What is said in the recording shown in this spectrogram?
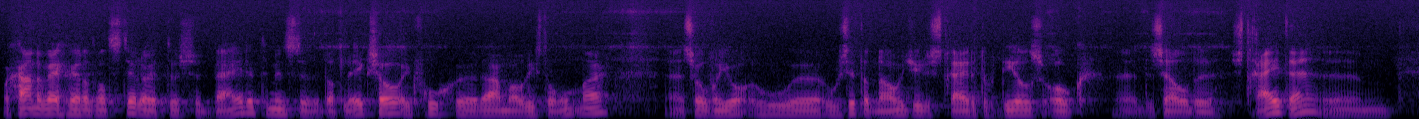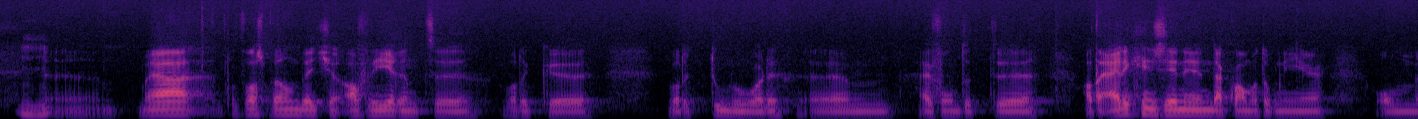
Maar gaandeweg werd het wat stiller tussen beiden, tenminste dat leek zo. Ik vroeg uh, daar Maurice de Hond naar. Uh, zo van, joh, hoe, uh, hoe zit dat nou? Want jullie strijden toch deels ook dezelfde strijd, hè? Ehm, Mhm. maar ja, dat was wel een beetje afwerend wat, ik, wat ik toen hoorde. Ehm, hij vond het, had er eigenlijk geen zin in, daar kwam het op neer om,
